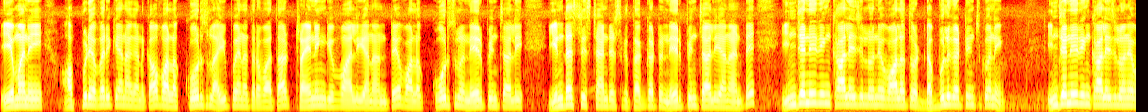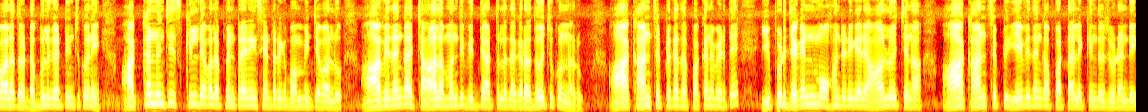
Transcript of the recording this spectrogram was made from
ఏమని? అప్పుడు ఎవరికైనా కనుక వాళ్ళ కోర్సులు అయిపోయిన తర్వాత ట్రైనింగ్ ఇవ్వాలి అని అంటే వాళ్ళ కోర్సులు నేర్పించాలి ఇండస్ట్రీ స్టాండర్డ్స్కి తగ్గట్టు నేర్పించాలి అని అంటే ఇంజనీరింగ్ కాలేజీలోనే వాళ్ళతో డబ్బులు కట్టించుకొని ఇంజనీరింగ్ కాలేజీలోనే వాళ్ళతో డబ్బులు కట్టించుకొని అక్కడి నుంచి స్కిల్ డెవలప్మెంట్ ట్రైనింగ్ సెంటర్కి పంపించే వాళ్ళు. ఆ విధంగా చాలామంది విద్యార్థుల దగ్గర దోచుకున్నారు. ఆ కాన్సెప్ట్ కథ పక్కన పెడితే ఇప్పుడు జగన్మోహన్ రెడ్డి గారి ఆలోచన ఆ కాన్సెప్ట్ ఏ విధంగా పట్టాలెక్కిందో చూడండి.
